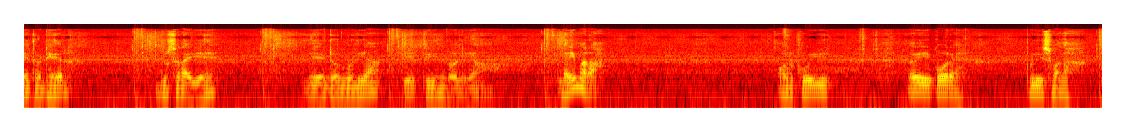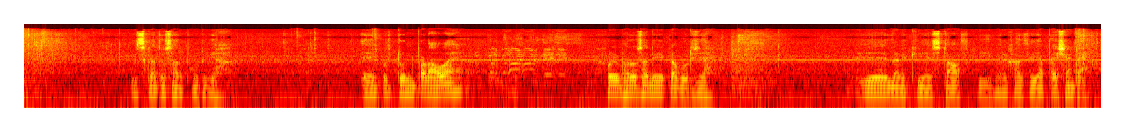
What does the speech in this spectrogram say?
ये तो ढेर। दूसरा ये। ये दो गोलियाँ, ये तीन गोलियाँ। नहीं मरा। और कोई एक और है। पुलिस वाला। इसका तो सर फूट गया। एक टुन पड़ा हुआ है। कोई भरोसा नहीं है कब उठ जाए। ये लड़की है स्टाफ की, मेरे ख्याल से, या पेशेंट है।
